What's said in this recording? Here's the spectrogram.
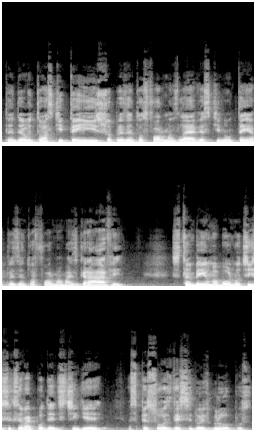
entendeu? Então, as que têm isso apresentam as formas leves, as que não têm apresentam a forma mais grave. Isso também é uma boa notícia, que você vai poder distinguir as pessoas desses dois grupos.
